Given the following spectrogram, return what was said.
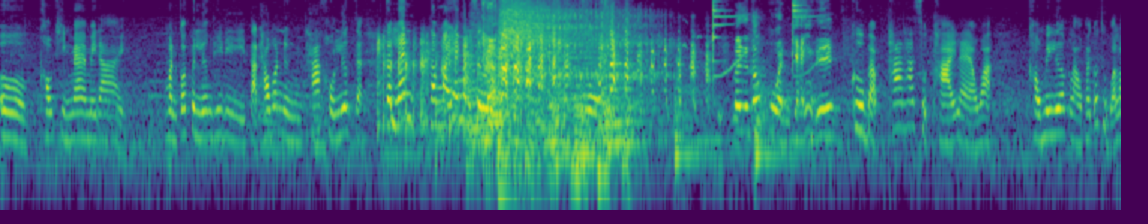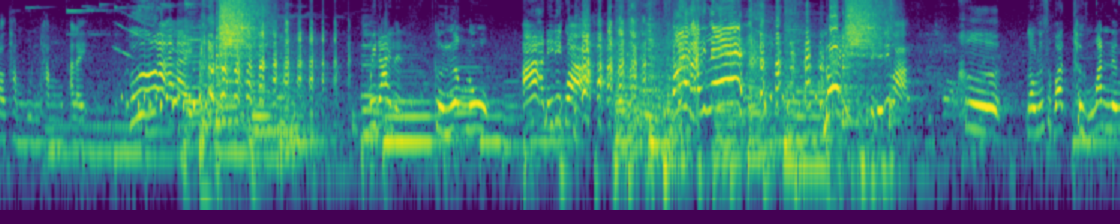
เออเขาทิ้งแม่ไม่ได้ มันก็เป็นเรื่องที่ดี แต่ถ้าวันหนึ่งถ้าเขาเลือกจะจะเล่นทำไมให้มันซื้อ มันจะต้องป่วนแก๊งนี้ คือแบบถ้าถ้าสุดท้ายแล้วอะเขาไม่เลือกเราแพทย์ก็ถือว่าเราทำบุญทำอะไร เพื่ออะไร ไม่ได้เลย คือเรื่องลูกอะอันนี้ดีกว่า ไม่ไม่เล่นเลยอย่างนี้ดีกว่า คือเรารู้สึกว่าถึงวันหนึ่ง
